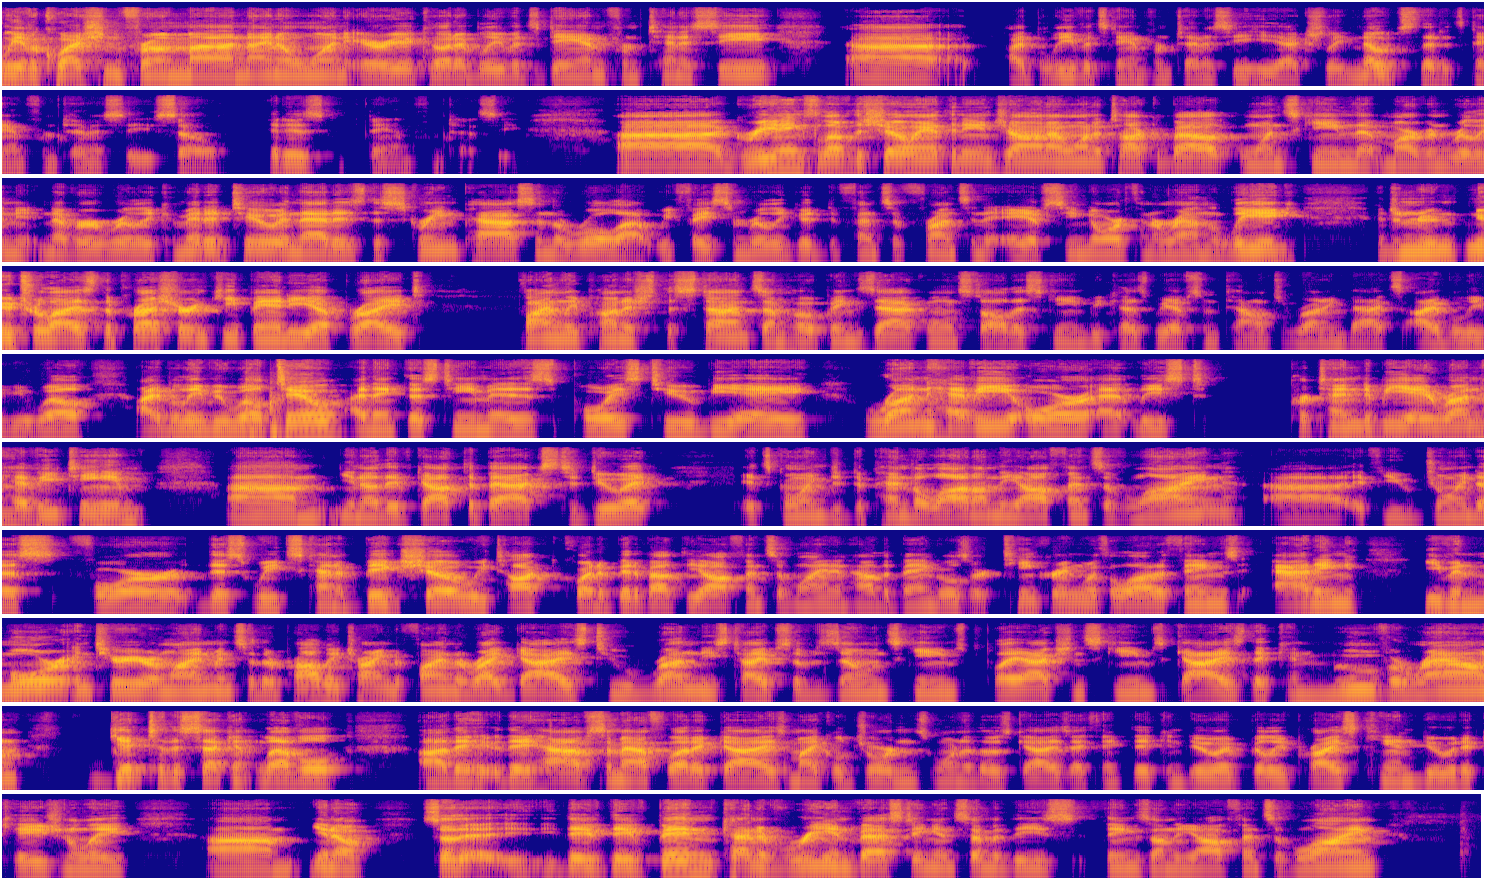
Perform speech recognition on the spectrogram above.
We have a question from uh, 901 area code. I believe it's Dan from Tennessee. Uh, I believe it's Dan from Tennessee. He actually notes that it's Dan from Tennessee. So it is Dan from Tennessee. Uh, greetings. Love the show, Anthony and John. I want to talk about one scheme that Marvin really ne- never really committed to, and that is the screen pass and the rollout. We face some really good defensive fronts in the AFC North and around the league. And to neutralize the pressure and keep Andy upright, finally punish the stunts. I'm hoping Zac will install this scheme because we have some talented running backs. I believe he will. I believe he will too. I think this team is poised to be a run heavy or at least pretend to be a run heavy team. Um, you know, they've got the backs to do it. It's going to depend a lot on the offensive line. Uh, if you joined us for this week's kind of big show, we talked quite a bit about the offensive line and how the Bengals are tinkering with a lot of things, adding even more interior alignment. So they're probably trying to find the right guys to run these types of zone schemes, play action schemes, guys that can move around, get to the second level. Uh, they they have some athletic guys. Michael Jordan's one of those guys. I think they can do it. Billy Price can do it occasionally. Um, you know, so they've they've been kind of reinvesting in some of these things on the offensive line.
